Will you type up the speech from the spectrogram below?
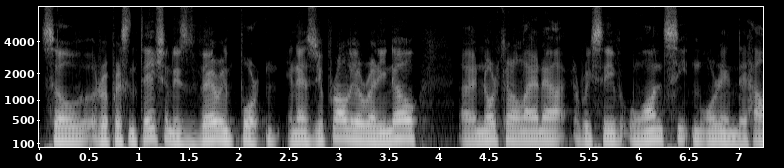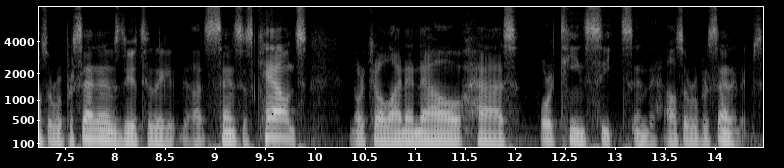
So representation is very important. And as you probably already know, uh, North Carolina received one seat more in the House of Representatives due to the uh, census counts. North Carolina now has 14 seats in the House of Representatives,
